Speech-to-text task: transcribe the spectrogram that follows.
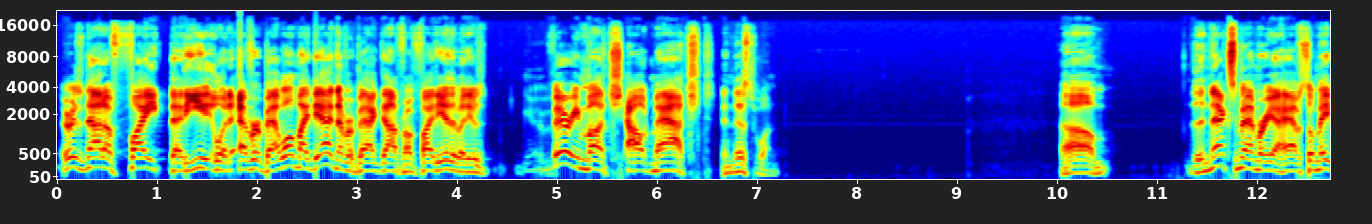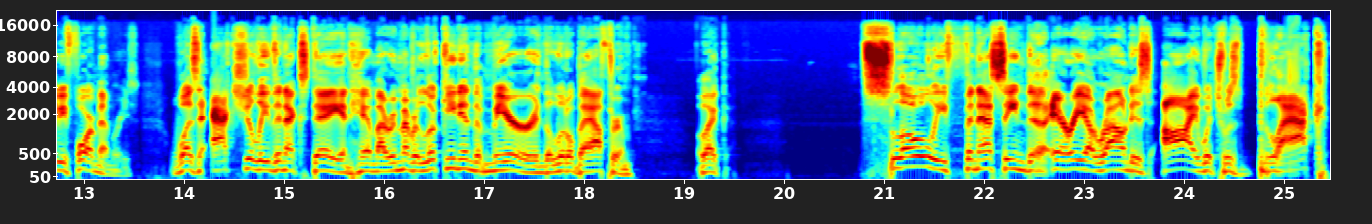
There was not a fight that he would ever back. Well, my dad never backed down from a fight either, but he was very much outmatched in this one. Um, the next memory I have, so maybe four memories, was actually the next day. And him, I remember looking in the mirror in the little bathroom, like slowly finessing the area around his eye, which was black,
